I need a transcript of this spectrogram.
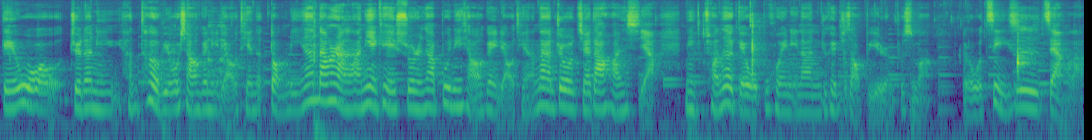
给我觉得你很特别，我想要跟你聊天的动力。那当然啦，你也可以说人家不一定想要跟你聊天啊，那就皆大欢喜啊。你传这个给我不回你，那你就可以去找别人，不是吗？对，我自己是这样啦。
